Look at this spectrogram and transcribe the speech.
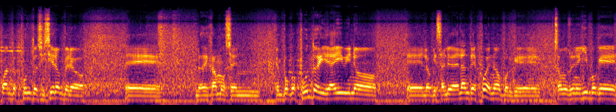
cuántos puntos hicieron, pero los dejamos en, pocos puntos y de ahí vino lo que salió adelante después, ¿no? porque somos un equipo que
